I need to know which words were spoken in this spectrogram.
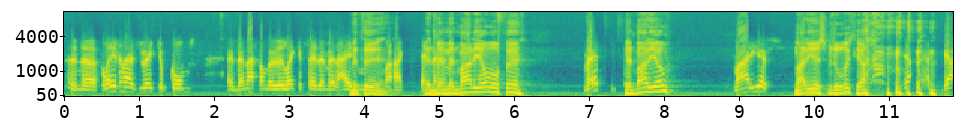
een eh, gelegenheidsduetje op komst. En daarna gaan we weer lekker verder met eigen Met, eh, maken. En, Met, eh, met, met Mario of eh, met met Mario? Marius. Marius bedoel ik, ja. Ja, ja,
